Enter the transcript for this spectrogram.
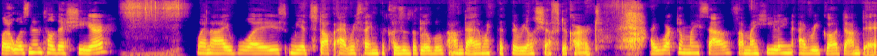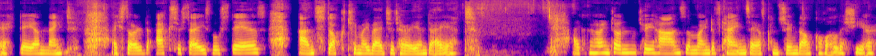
But it wasn't until this year when I was made stop everything because of the global pandemic that the real shift occurred. I worked on myself and my healing every goddamn day, day and night. I started to exercise most days and stuck to my vegetarian diet. I can count on two hands the amount of times I have consumed alcohol this year.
